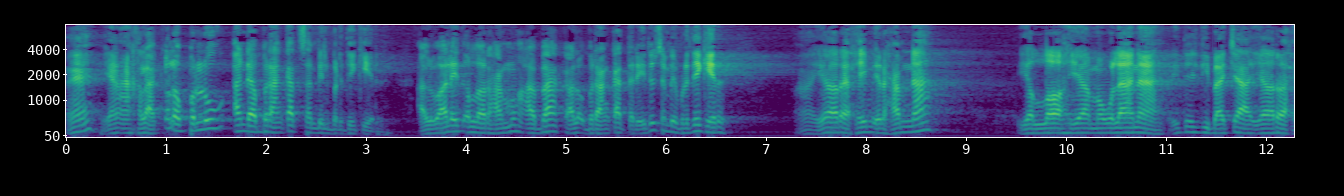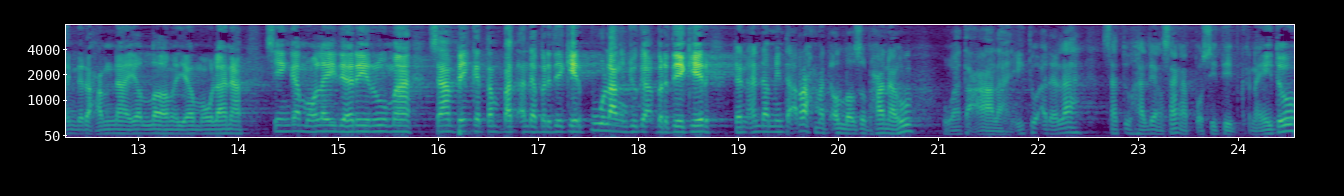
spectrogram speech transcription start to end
eh? yang akhlak. Kalau perlu Anda berangkat sambil berzikir. Al-Walid Allah rahamuh Abah kalau berangkat tadi itu sambil berzikir. Ah, ya Rahim irhamna. Ya Allah ya Maulana. Itu dibaca ya Rahim irhamna ya Allah ya Maulana. Sehingga mulai dari rumah sampai ke tempat Anda berzikir, pulang juga berzikir dan Anda minta rahmat Allah Subhanahu wa taala. Itu adalah satu hal yang sangat positif. Karena itu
